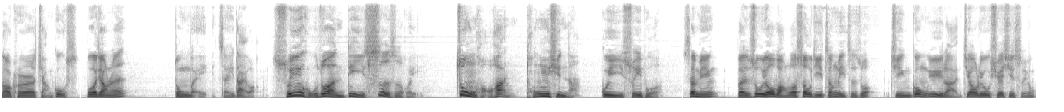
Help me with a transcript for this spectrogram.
唠嗑讲故事，播讲人：东北贼大王，《水浒传》第四十回，众好汉同心呐，归水泊。声明：本书由网络收集整理制作，仅供预览、交流、学习使用，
